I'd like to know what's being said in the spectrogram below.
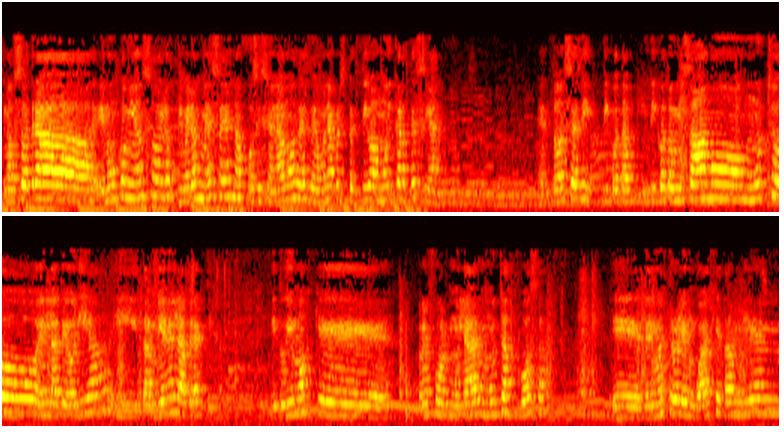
nosotras en un comienzo, los primeros meses, nos posicionamos desde una perspectiva muy cartesiana. Entonces dicotomizábamos mucho en la teoría y también en la práctica. Y tuvimos que reformular muchas cosas eh, de nuestro lenguaje también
